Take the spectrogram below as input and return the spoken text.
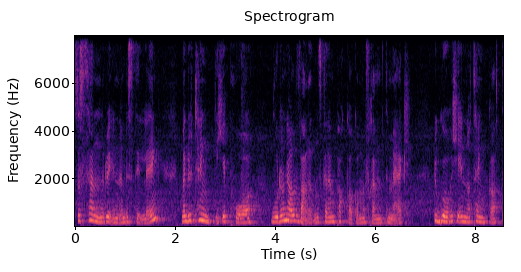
så sender du inn en bestilling men du tenker ikke på hvordan i all verden skal den pakka komme frem til meg? Du går ikke inn og tenker at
